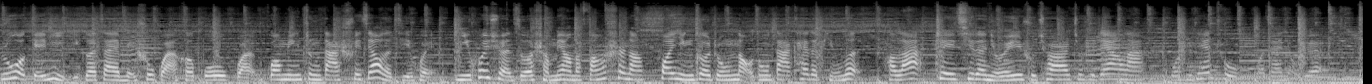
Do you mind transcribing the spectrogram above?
如果给你一个在美术馆和博物馆光明正大睡觉的机会，你会选择什么样的方式呢？欢迎各种脑洞大开的评论。好啦，这一期的纽约艺术圈就是这样啦。我是天楚，我在纽约。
